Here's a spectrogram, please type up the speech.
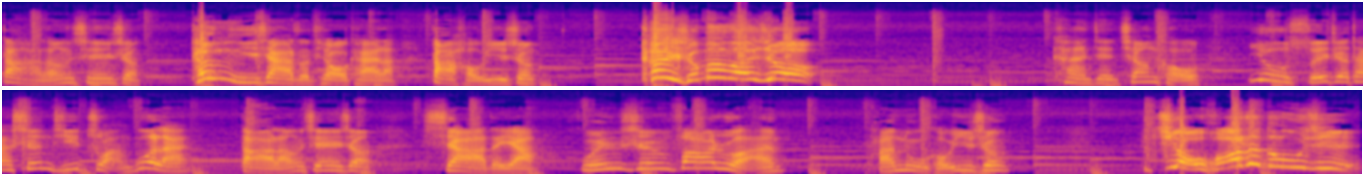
大狼先生腾一下子跳开了，大吼一声：“开什么玩笑！”看见枪口又随着他身体转过来，大狼先生吓得呀浑身发软，他怒吼一声：“狡猾的东西！”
